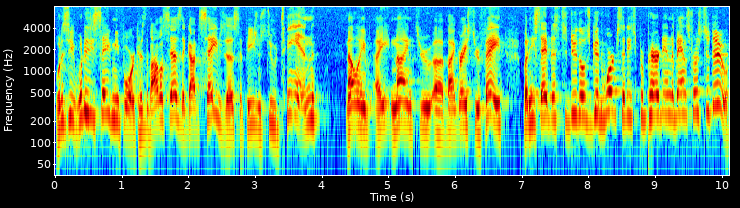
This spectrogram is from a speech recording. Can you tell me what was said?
what, is he, what does he save me for? Because the Bible says that God saves us, Ephesians 2.10, not only 8 and 9 through, uh, by grace through faith, but he saved us to do those good works that he's prepared in advance for us to do.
